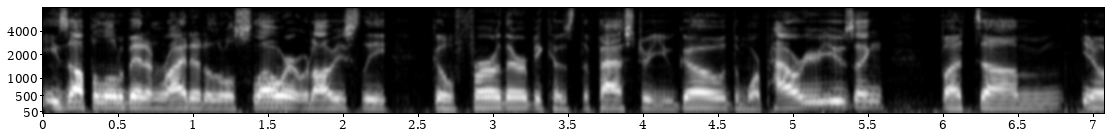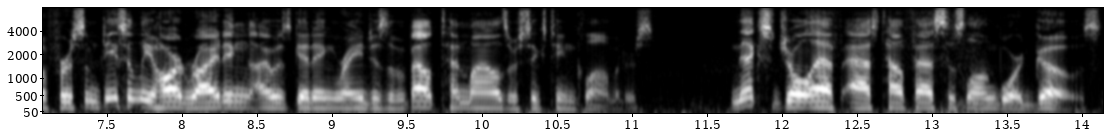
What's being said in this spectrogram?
ease up a little bit and ride it a little slower, it would obviously go further because the faster you go, the more power you're using. But um, you know, for some decently hard riding, I was getting ranges of about 10 miles or 16 kilometers. Next, Joel F. asked how fast this longboard goes.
